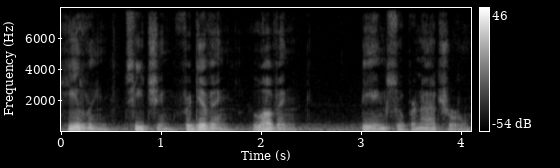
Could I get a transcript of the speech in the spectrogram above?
healing, teaching, forgiving, loving, being supernatural.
